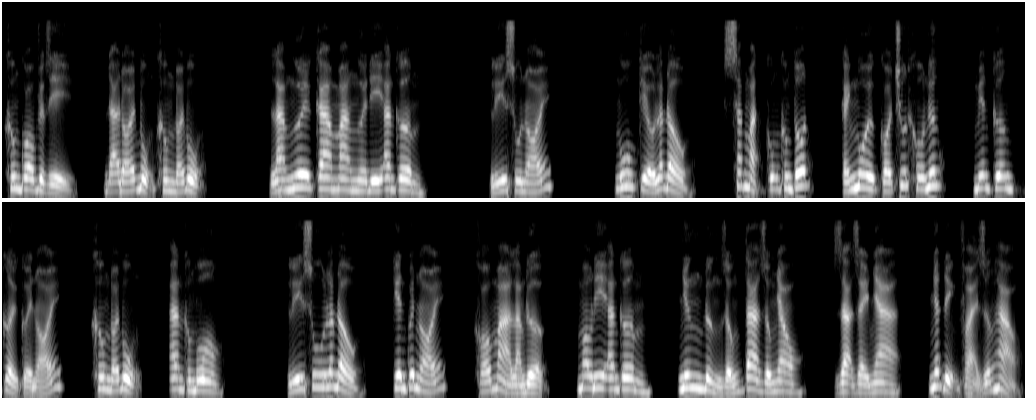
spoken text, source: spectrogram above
không có việc gì, đã đói bụng không đói bụng. Làm ngươi ca mang ngươi đi ăn cơm. Lý Xu nói. Ngu Kiều lắc đầu, sắc mặt cũng không tốt, cánh môi có chút khô nước, miễn cương cười cười nói, không đói bụng, ăn không vô. Lý Xu lắc đầu, kiên quyết nói, khó mà làm được, mau đi ăn cơm, nhưng đừng giống ta giống nhau, dạ dày nha, nhất định phải dưỡng hảo.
